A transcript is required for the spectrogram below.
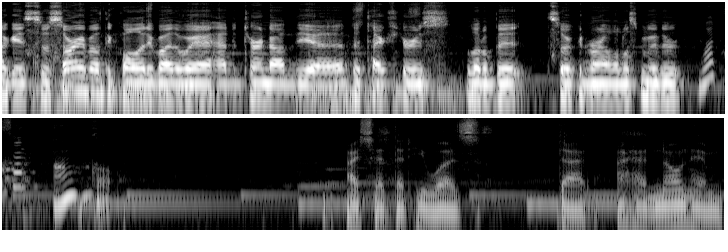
Okay, so sorry about the quality, by the way. I had to turn down the uh, the textures a little bit so it could run a little smoother. What's an uncle? I said that he was, that I had known him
